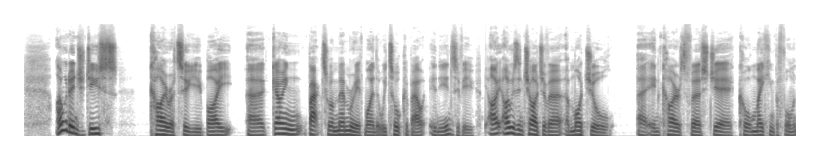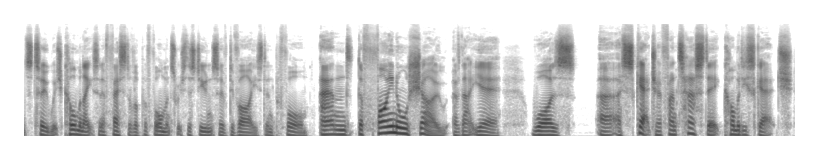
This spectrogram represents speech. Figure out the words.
I'm going to introduce Kyra to you by uh, going back to a memory of mine that we talk about in the interview. I, I was in charge of a, a module uh, in Kyra's first year called Making Performance 2, which culminates in a festival of performance which the students have devised and perform. And the final show of that year was uh, a sketch, a fantastic comedy sketch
